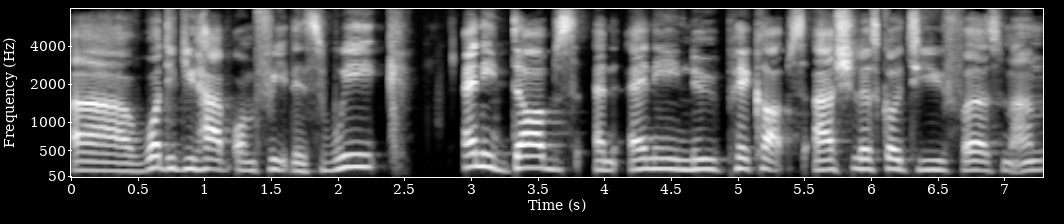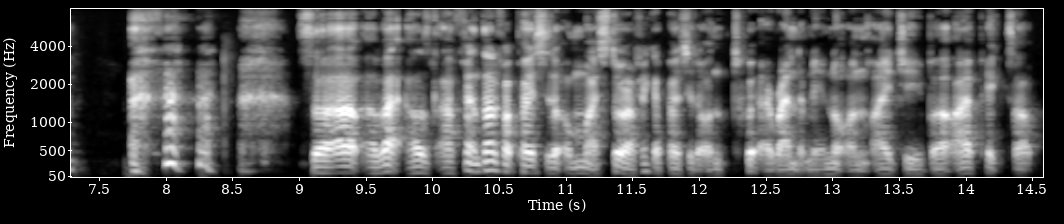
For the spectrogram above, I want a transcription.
Uh, what did you have on feet this week? Any dubs and any new pickups? Ash, let's go to you first, man. so I, I've, I, was, I don't know if I posted it on my story. I think I posted it on Twitter randomly, not on IG. But I picked up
